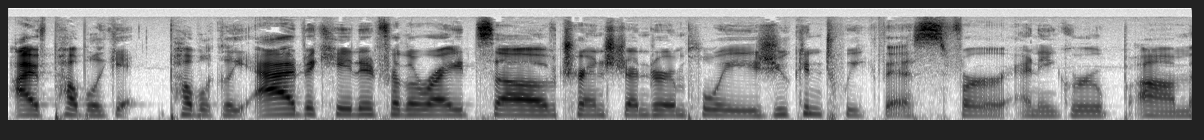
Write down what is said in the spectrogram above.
I've public publicly advocated for the rights of transgender employees. You can tweak this for any group. Um,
